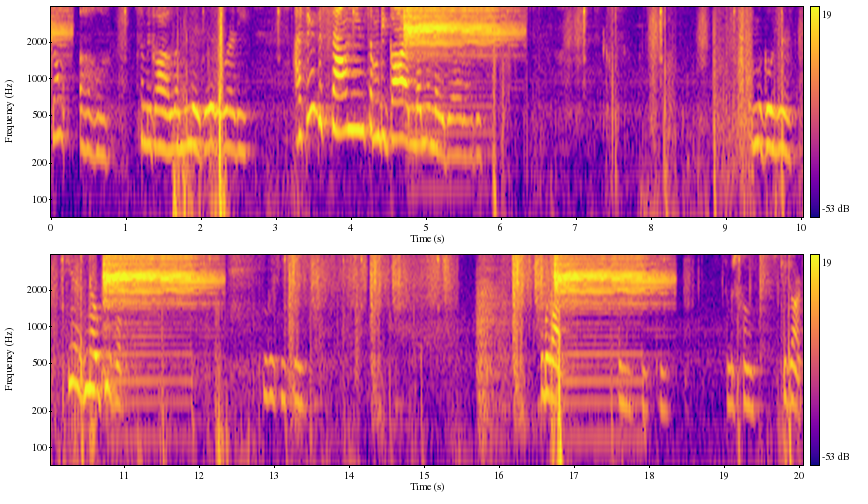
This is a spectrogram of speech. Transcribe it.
Don't oh somebody got eliminated already. I think the sound means somebody got eliminated already. I'm gonna go here. Here's no people. We can see. Oh my god. Somebody's coming. It's too dark.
